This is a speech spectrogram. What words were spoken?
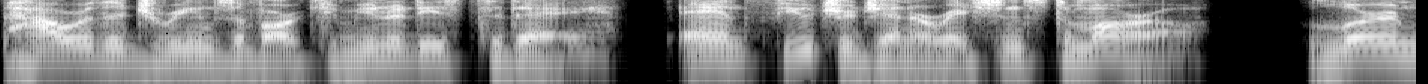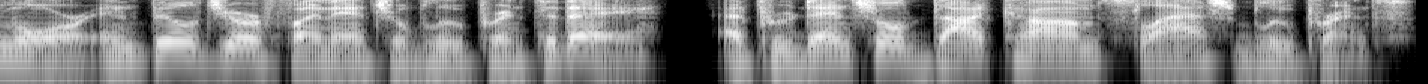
Power the dreams of our communities today and future generations tomorrow Learn more and build your financial blueprint today at prudential.com slash blueprints.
